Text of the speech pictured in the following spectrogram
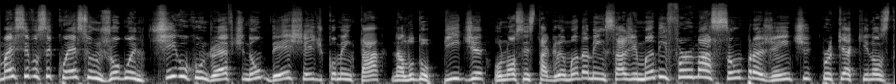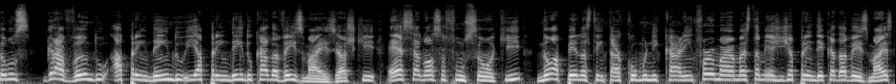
Mas se você conhece um jogo antigo com draft, não deixe aí de comentar na Ludopedia ou nosso Instagram, manda mensagem, manda informação pra gente, porque aqui nós estamos gravando, aprendendo e aprendendo cada vez mais. Eu acho que essa é a nossa função aqui, não apenas tentar comunicar e informar, mas também a gente aprender cada vez mais.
